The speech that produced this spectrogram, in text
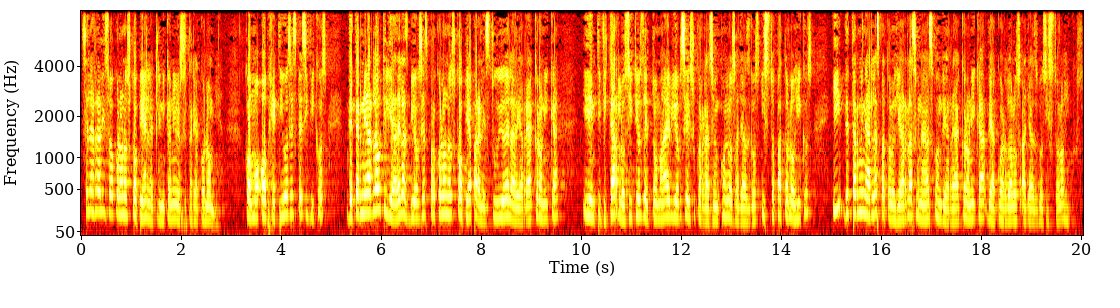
se les realizó colonoscopia en la Clínica Universitaria Colombia. Como objetivos específicos, determinar la utilidad de las biopsias por colonoscopia para el estudio de la diarrea crónica, identificar los sitios de toma de biopsia y su correlación con los hallazgos histopatológicos y determinar las patologías relacionadas con diarrea crónica de acuerdo a los hallazgos histológicos.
